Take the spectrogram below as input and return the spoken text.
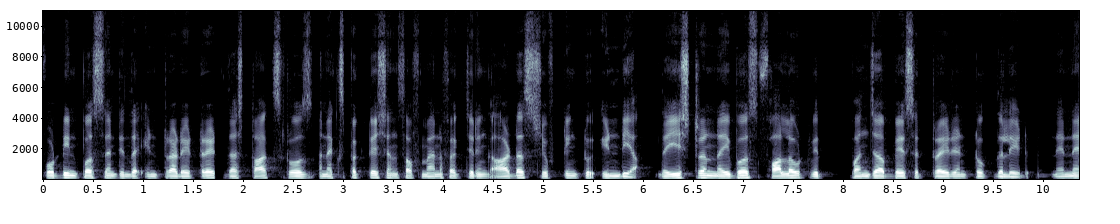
14% in the intraday trade. The stocks rose on expectations of manufacturing orders shifting to India. The eastern neighbors fallout with Punjab based Trident took the lead ನಿನ್ನೆ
